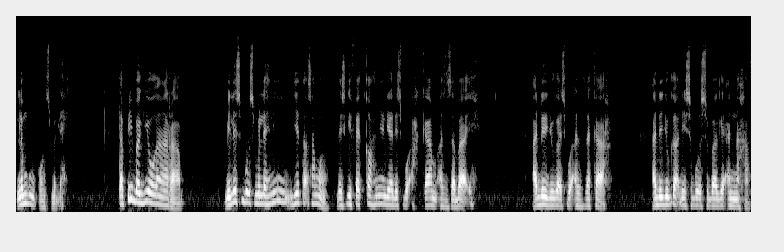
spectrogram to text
lembu pun sembelih. Tapi bagi orang Arab, bila sebut sembelih ni dia tak sama. Dari segi fiqahnya dia ada sebut ahkam az-zabaih. Ada juga sebut az-zakah ada juga disebut sebagai an-nahar.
